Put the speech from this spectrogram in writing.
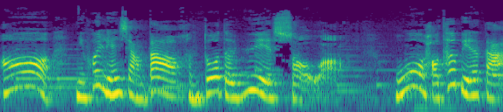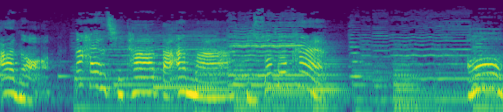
哦，你会联想到很多的乐手哦。哦，好特别的答案哦！那还有其他答案吗？你说说看。哦，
